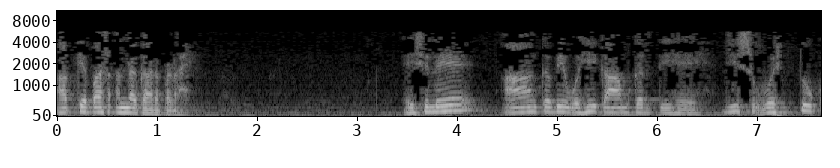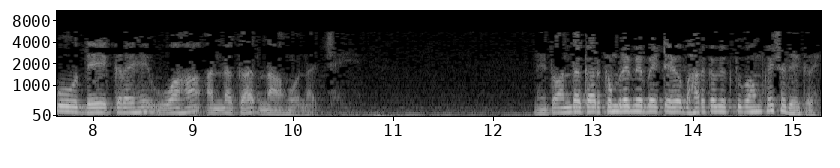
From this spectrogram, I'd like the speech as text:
आपके पास अंधकार पड़ा है। इसलिए आँख भी वही काम करती है। जिस वस्तु को देख रहे, वहाँ अंधकार ना होना चाहिए। नहीं तो अंधकार कमरे में बैठे हुए बाहर का व्यक्ति को हम कैसे देख रहे?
